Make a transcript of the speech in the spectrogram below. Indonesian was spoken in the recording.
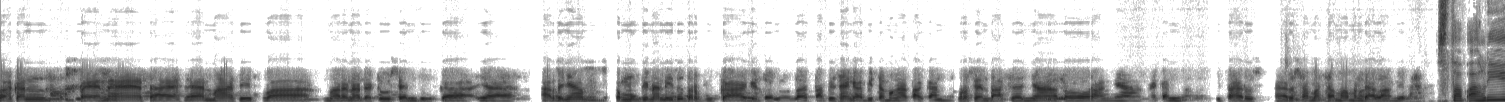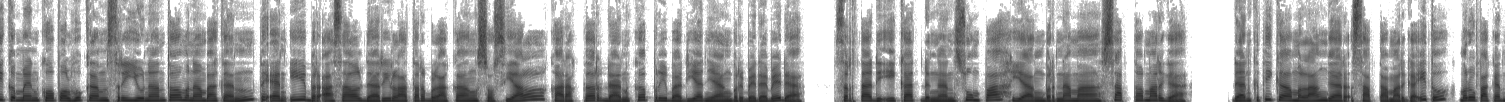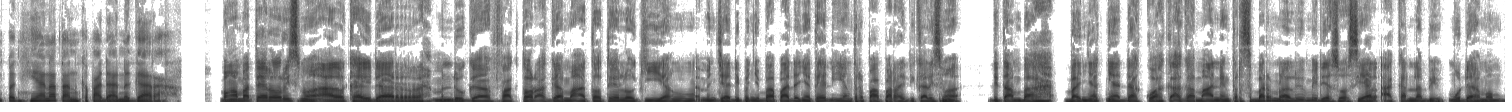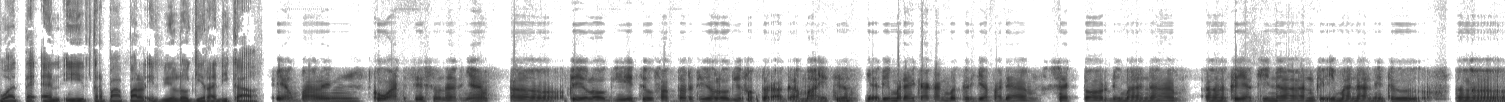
bahkan PNS, ASN, mahasiswa, kemarin ada dosen juga. Ya Artinya kemungkinan itu terbuka gitu loh. Tapi saya nggak bisa mengatakan prosentasenya atau orangnya. Nah, kan kita harus harus sama-sama mendalami lah. Staf ahli Kemenko Polhukam Sri Yunanto menambahkan TNI berasal dari latar belakang sosial, karakter, dan kepribadian yang berbeda-beda, serta diikat dengan sumpah yang bernama Sabta Marga. Dan ketika melanggar Sabta Marga itu merupakan pengkhianatan kepada negara. Pengamat terorisme Al-Qaidar menduga faktor agama atau teologi yang menjadi penyebab adanya TNI yang terpapar radikalisme. Ditambah banyaknya dakwah keagamaan yang tersebar melalui media sosial akan lebih mudah membuat TNI terpapar ideologi radikal. Yang paling kuat sih sebenarnya uh, teologi itu, faktor teologi, faktor agama itu. Jadi mereka kan bekerja pada sektor di mana uh, keyakinan, keimanan itu uh,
